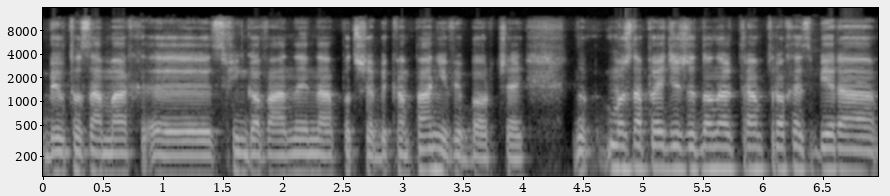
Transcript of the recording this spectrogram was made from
był to zamach y, sfingowany na potrzeby kampanii wyborczej. No, można powiedzieć, że Donald Trump trochę zbiera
